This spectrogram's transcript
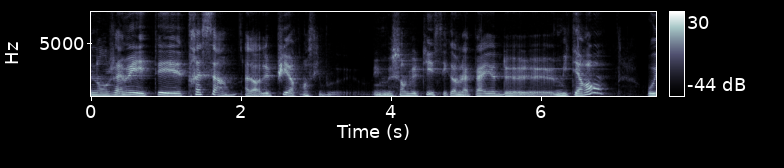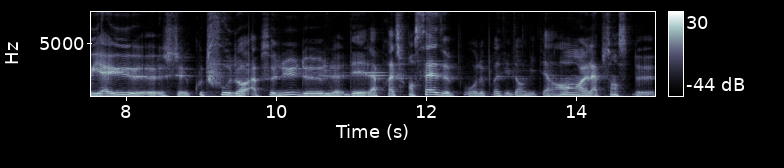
n'ont jamais été très sains. Alors le pire, en ce qui il me semble-t-il, c'est comme la période de Mitterrand, où il y a eu euh, ce coup de foudre absolu de, la presse française pour le président Mitterrand, euh, l'absence de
